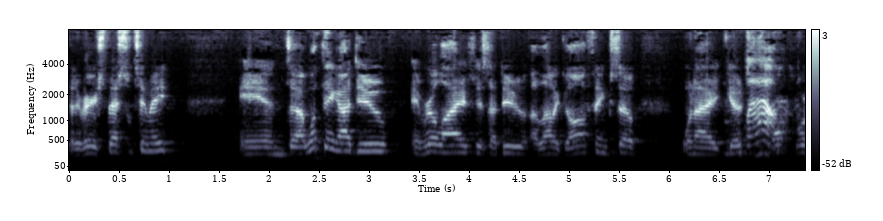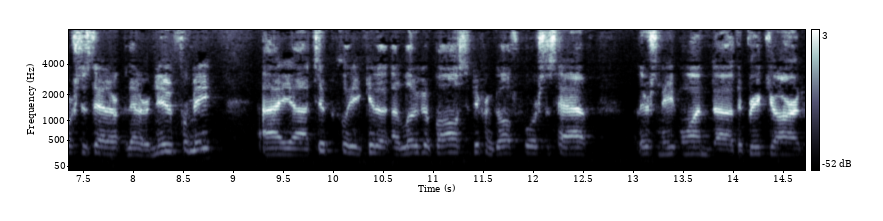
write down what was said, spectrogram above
that are very special to me. And uh, one thing I do in real life is I do a lot of golfing. So when I go to golf courses that are that are new for me, I uh, typically get a, a logo ball. So different golf courses have. There's a neat one, uh, the Brickyard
